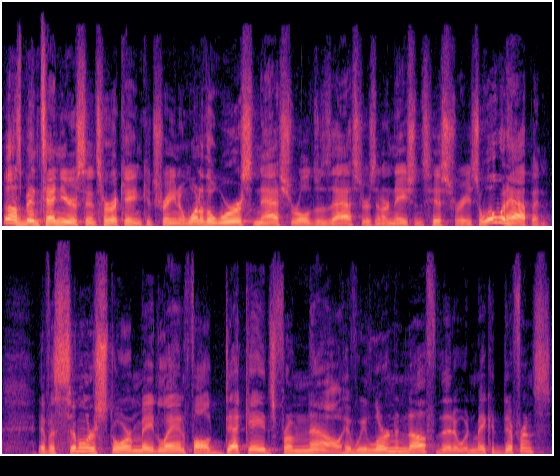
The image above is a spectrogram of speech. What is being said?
Well, it's been 10 years since Hurricane Katrina, one of the worst natural disasters in our nation's history. So what would happen if a similar storm made landfall decades from now? Have we learned enough that it would make a difference?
